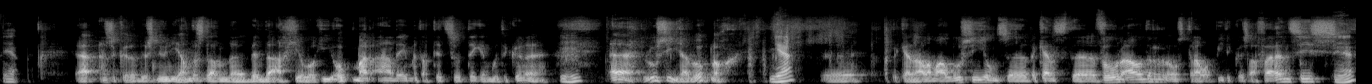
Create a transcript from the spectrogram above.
ja. Ja, en ze kunnen dus nu niet anders dan eh, binnen de archeologie ook maar aannemen dat dit soort dingen moeten kunnen. Eh, Lucy hebben we ook nog. Ja? Eh, we kennen allemaal Lucy, onze bekendste voorouder, Australopithecus afarensis. Ja?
